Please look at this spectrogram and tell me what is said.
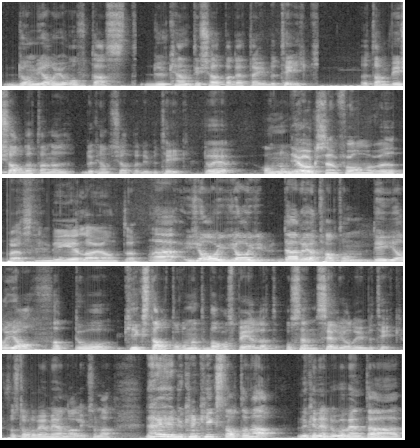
De gör ju oftast, du kan inte köpa detta i butik. Utan vi kör detta nu, du kan inte köpa det i butik. Då är, om någon Det är också en form av utpressning. Det gillar jag inte. Nej, jag, jag, där är jag tvärtom. Det gör jag för att då kickstartar de inte bara spelet och sen säljer det i butik. Förstår du vad jag menar liksom? Att, nej, du kan kickstarta här. Du kan ändå gå och vänta ett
